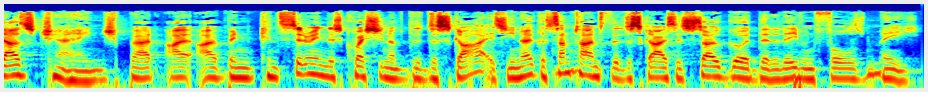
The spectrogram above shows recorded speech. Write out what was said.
does change, but I, I've been considering this question of the disguise, you know, because sometimes the disguise is so good that it even fools me.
